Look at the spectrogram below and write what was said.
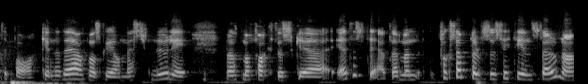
tilbake til det, at man skal gjøre mest mulig, men at man faktisk eh, er til stede. Men f.eks. hvis du sitter i en sauna,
